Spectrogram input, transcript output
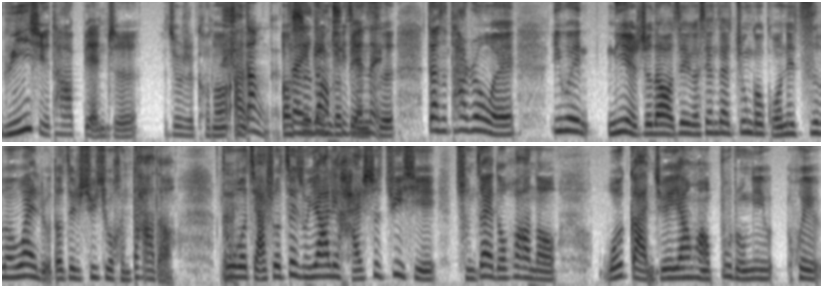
允许它贬值。就是可能适当的呃适当的贬值，但是他认为，因为你也知道，这个现在中国国内资本外流的这个需求很大的，如果假设这种压力还是继续存在的话呢，我感觉央行不容易会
